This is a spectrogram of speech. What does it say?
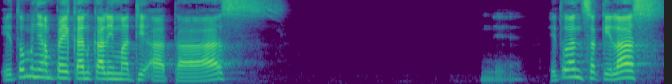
Itu menyampaikan kalimat di atas. Ya, itu kan sekilas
